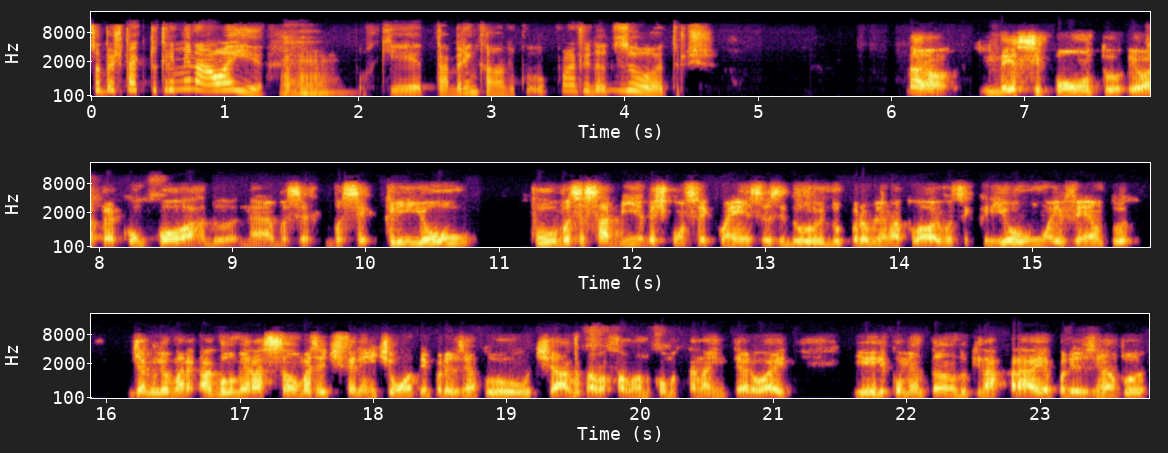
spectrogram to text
sob o aspecto criminal aí. Uhum. Porque tá brincando com, com a vida dos outros. Não, nesse ponto eu até concordo. Né? Você, você criou, você sabia das consequências e do, do problema atual e você criou um evento de aglomeração. Mas é diferente. Ontem, por exemplo, o Thiago estava falando como está lá em Niterói e ele comentando que na praia, por exemplo,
